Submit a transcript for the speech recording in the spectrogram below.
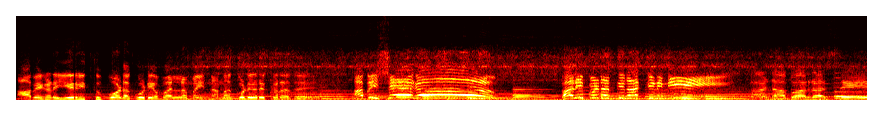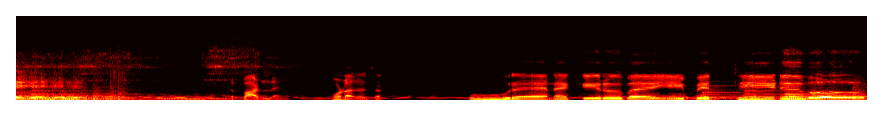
அவைகளை எரித்து போடக்கூடிய வல்லமை நமக்குள் இருக்கிறது. அபிஷேகம்! பலிபிடத்தின் அக்கினி நீ! இந்த பாடல மூணாவது சார் பூரண கிருபையை பெற்றிடுவோம்.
